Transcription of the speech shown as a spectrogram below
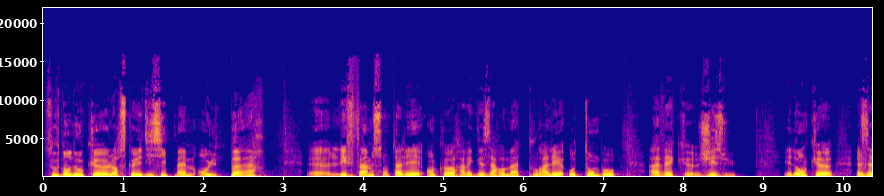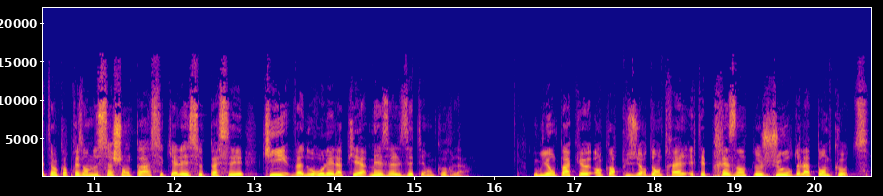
Souvenons-nous que lorsque les disciples même ont eu peur, euh, les femmes sont allées encore avec des aromates pour aller au tombeau avec euh, Jésus. Et donc, elles étaient encore présentes, ne sachant pas ce qui allait se passer, qui va nous rouler la pierre, mais elles étaient encore là. N'oublions pas que encore plusieurs d'entre elles étaient présentes le jour de la Pentecôte.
